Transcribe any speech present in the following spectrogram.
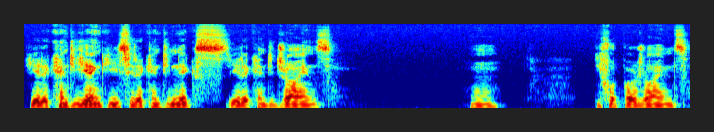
jeder kennt die Yankees, jeder kennt die Knicks, jeder kennt die Giants. Hm. Die Football Giants.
